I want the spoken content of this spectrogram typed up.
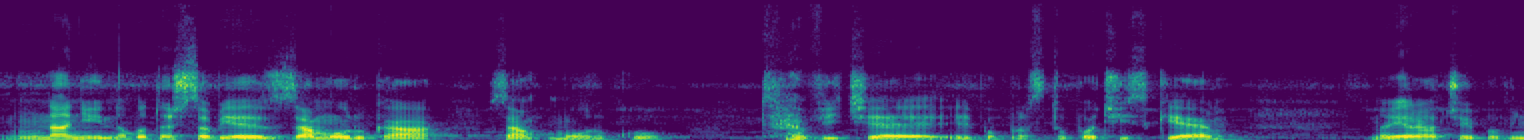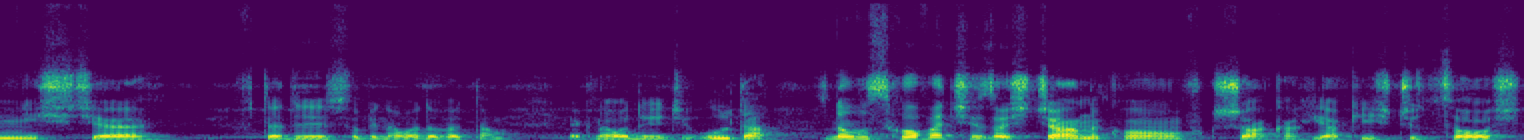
na niej, no bo też sobie za murka, za murku traficie y, po prostu pociskiem, no i raczej powinniście wtedy sobie naładować tam, jak naładujecie ulta, znowu schować się za ścianką, w krzakach jakiś czy coś,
